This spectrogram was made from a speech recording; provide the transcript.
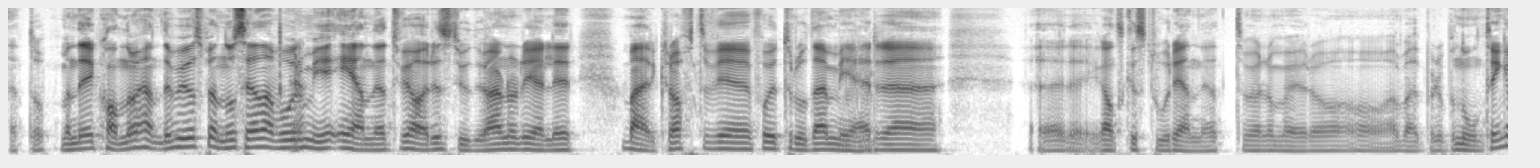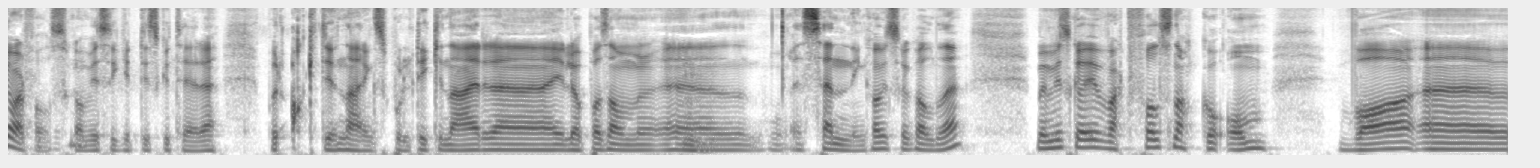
Nettopp. Men det kan jo hende. Det blir jo spennende å se da, hvor mye enighet vi har i studio her når det gjelder bærekraft. Vi får jo tro det er mer eh, eh, ganske stor enighet mellom Høyre og, Arbeiderpartiet på noen ting, i hvert fall. Så kan vi sikkert diskutere hvor aktiv næringspolitikken er eh, i løpet av samme eh, sending, kan vi skal kalle det. Men vi skal i hvert fall snakke om hva eh,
